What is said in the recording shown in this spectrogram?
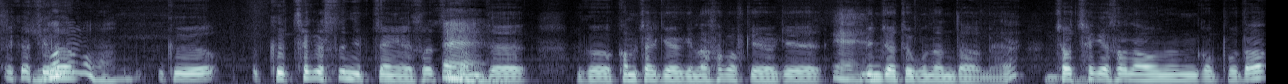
그러니까 이거는 제가 뭐 그, 그 책을 쓴 입장에서 지금 예. 이제 그 검찰 개혁이나 사법 개혁이 예. 민주화 되고 난 다음에 저 책에서 나오는 것보다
